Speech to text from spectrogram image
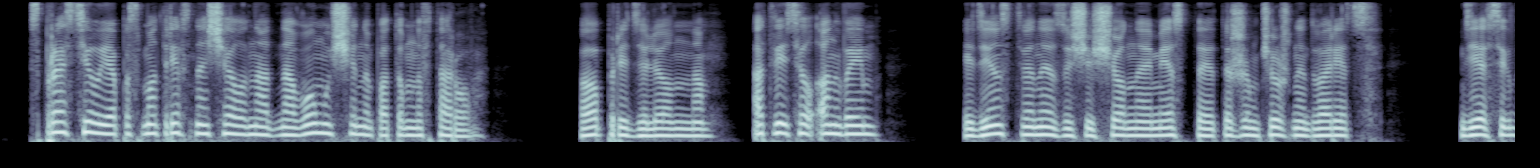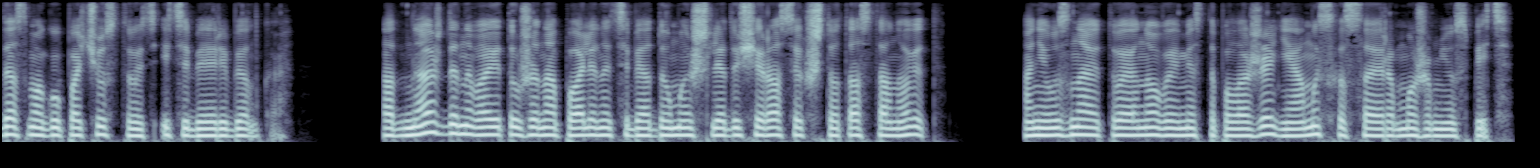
— спросил я, посмотрев сначала на одного мужчину, потом на второго. «Определенно», — ответил Анвейм. «Единственное защищенное место — это жемчужный дворец, где я всегда смогу почувствовать и тебя, и ребенка. Однажды наваиты уже напали на тебя, думаешь, в следующий раз их что-то остановит? Они узнают твое новое местоположение, а мы с Хасайром можем не успеть.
